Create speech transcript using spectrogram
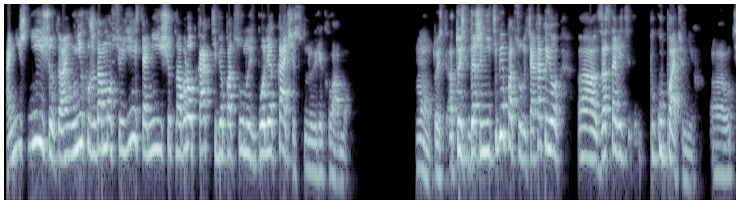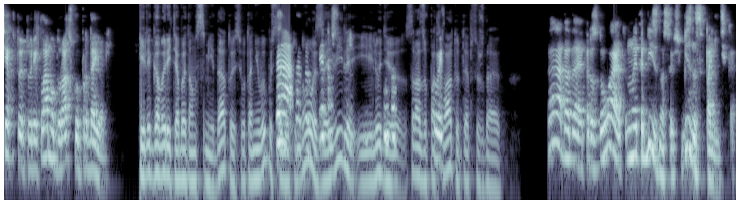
Они же не ищут, у них уже давно все есть, они ищут, наоборот, как тебе подсунуть более качественную рекламу. Ну, то есть, а, то есть даже не тебе подсунуть, а как ее а, заставить покупать у них, а, у тех, кто эту рекламу дурацкую продает. Или говорить об этом в СМИ, да? То есть вот они выпустили да, эту новость, это, заявили, и люди сразу подхватывают и обсуждают. Да, да, да, это раздувают. Но это бизнес, бизнес и политика.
